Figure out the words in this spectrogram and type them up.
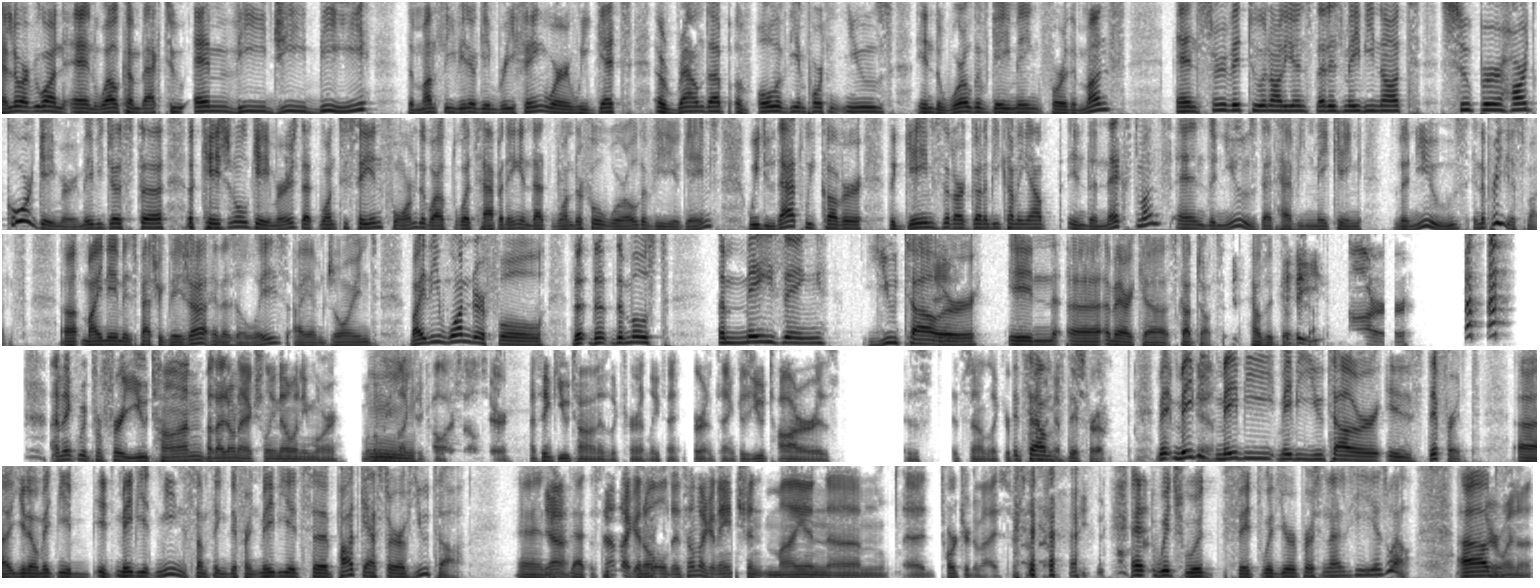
Hello, everyone, and welcome back to MVGB, the monthly video game briefing where we get a roundup of all of the important news in the world of gaming for the month and serve it to an audience that is maybe not super hardcore gamer, maybe just uh, occasional gamers that want to stay informed about what's happening in that wonderful world of video games. We do that. We cover the games that are going to be coming out in the next month and the news that have been making the news in the previous month. Uh, my name is Patrick Beja, and as always, I am joined by the wonderful, the the, the most amazing Utah in uh, America, Scott Johnson. How's it going, Scott? I think we prefer Utah, but I don't actually know anymore what mm. we like to call ourselves here. I think Utah is the currently thing, current thing because Utah is is it sounds like you're. It sounds different. Maybe yeah. maybe maybe Utah is different. Uh, you know, maybe it maybe it means something different. Maybe it's a podcaster of Utah. And yeah, that it sounds like an old. It sounds like an ancient Mayan um, uh, torture device or something, and, which would fit with your personality as well. Um, sure, why not?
